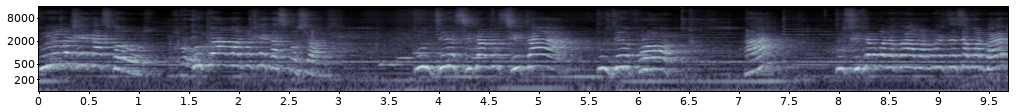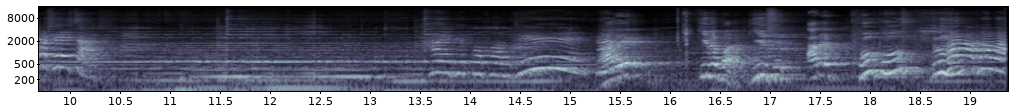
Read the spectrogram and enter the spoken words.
তুই এই বাসায় কাজ করস। তুই তো আমার বাসায় কাজ করছাস তুই যে সিটা সিটা তুই যে ফ্রড হ্যাঁ তুই সিটা করে আমার বাড়িতে আমার ভাইয়ের বাসায় এসাস হাই রে কপাল রে। হ্যাঁ? আরে কি ব্যাপার? কি হয়েছে? আরে ফুপু তুমি হ্যাঁ বাবা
